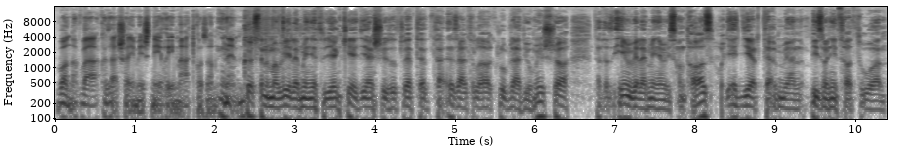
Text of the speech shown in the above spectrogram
vannak vállalkozásaim, és néha imádkozom. Nem. Köszönöm a véleményet, hogy ilyen kiegyensúlyozott vetett ezáltal a Klubrádió műsora. Tehát az én véleményem viszont az, hogy egyértelműen, bizonyíthatóan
